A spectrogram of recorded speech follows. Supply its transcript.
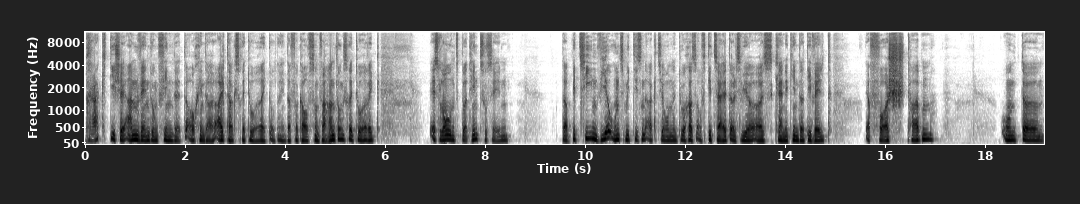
praktische Anwendung findet, auch in der Alltagsrhetorik oder in der Verkaufs- und Verhandlungsrhetorik es lohnt, dorthin zu sehen. Da beziehen wir uns mit diesen Aktionen durchaus auf die Zeit, als wir als kleine Kinder die Welt erforscht haben. Und äh,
